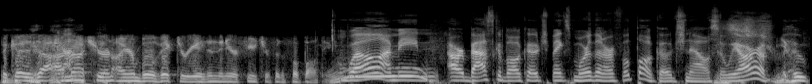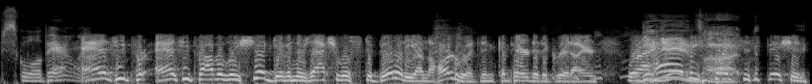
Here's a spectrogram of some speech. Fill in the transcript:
Because uh, I'm not sure an Iron Bowl victory is in the near future for the football team. Well, I mean, our basketball coach makes more than our football coach now, so we are a hoop school apparently. As he pr- as he probably should, given there's actual stability on the hardwoods and compared to the gridiron, where I have a slight suspicion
